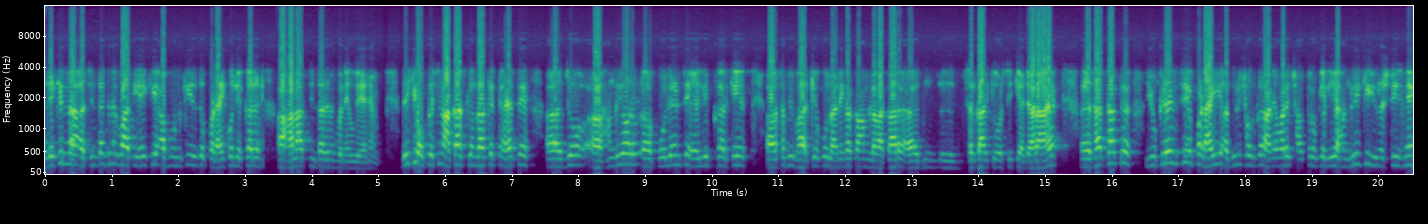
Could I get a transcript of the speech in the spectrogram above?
लेकिन चिंताजनक बात यह है कि अब उनकी जो पढ़ाई को लेकर हालात चिंताजनक बने हुए हैं। देखिए, ऑपरेशन आकाश गंगा के तहत जो हंगरी और पोलैंड से एयरलिफ्ट करके सभी भारतीयों को लाने का काम लगातार सरकार की ओर से किया जा रहा है। साथ साथ यूक्रेन से पढ़ाई अधूरी छोड़कर आने वाले छात्रों के लिए हंगरी की यूनिवर्सिटीज ने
